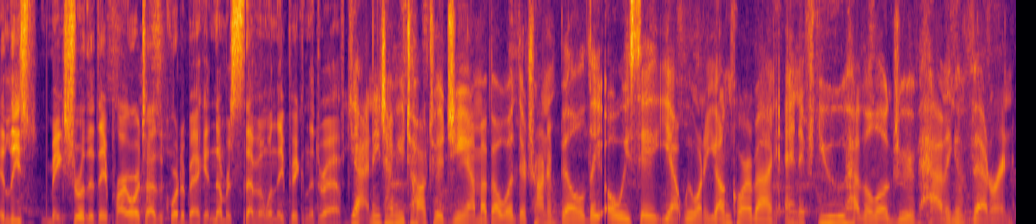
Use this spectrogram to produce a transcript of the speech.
at least make sure that they prioritize a quarterback at number seven when they pick in the draft? Yeah, anytime you talk to a GM about what they're trying to build, they always say, "Yeah, we want a young quarterback." And if you have the luxury of having a veteran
